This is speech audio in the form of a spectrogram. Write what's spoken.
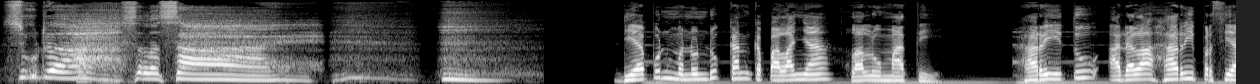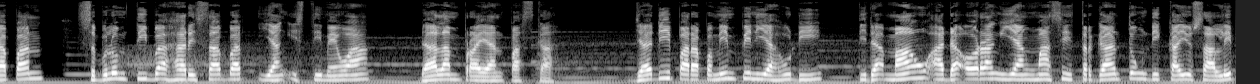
Sudah selesai. Dia pun menundukkan kepalanya lalu mati. Hari itu adalah hari persiapan sebelum tiba hari Sabat yang istimewa dalam perayaan Paskah. Jadi para pemimpin Yahudi tidak mau ada orang yang masih tergantung di kayu salib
